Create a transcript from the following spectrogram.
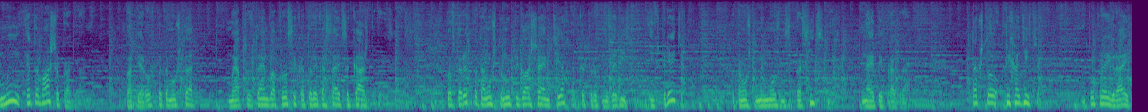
«Мы» — это ваша программа. Во-первых, потому что мы обсуждаем вопросы, которые касаются каждого из нас. Во-вторых, потому что мы приглашаем тех, от которых мы зависим. И в-третьих, потому что мы можем спросить с них на этой программе. Так что приходите, а то проиграете.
